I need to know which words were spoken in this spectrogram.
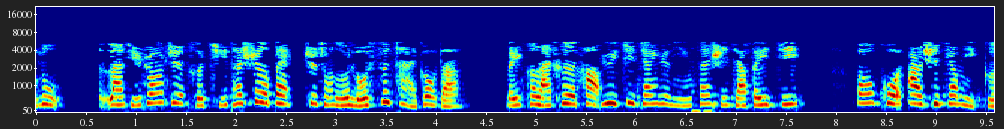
陆。拦截装置和其他设备是从俄罗斯采购的。维克兰特号预计将运营三十架飞机，包括二十架米格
